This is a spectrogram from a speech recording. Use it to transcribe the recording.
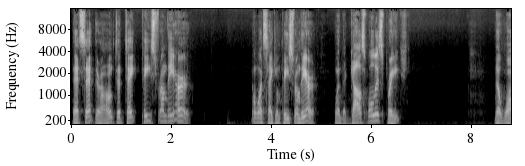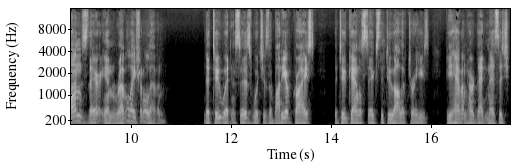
that sat thereon to take peace from the earth. Well, what's taking peace from the earth? When the gospel is preached, the ones there in Revelation 11, the two witnesses, which is the body of Christ, the two candlesticks, the two olive trees. If you haven't heard that message,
